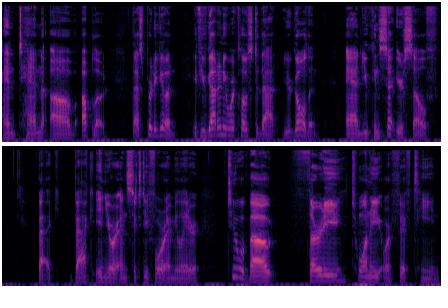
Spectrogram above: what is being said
and 10 of upload. That's pretty good. If you've got anywhere close to that, you're golden. And you can set yourself back back in your N64 emulator to about 30, 20, or 15.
